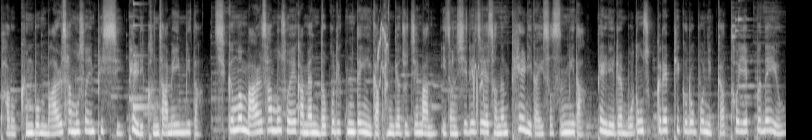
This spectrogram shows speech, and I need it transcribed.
바로 근본 마을 사무소 NPC 펠리컨 자매입니다. 지금은 마을 사무소에 가면 너구리 꽁댕이가 반겨주지만 이전 시리즈에서는 펠리가 있었습니다. 펠리를 모동숲 그래픽으로 보니까 더 예쁘네요.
